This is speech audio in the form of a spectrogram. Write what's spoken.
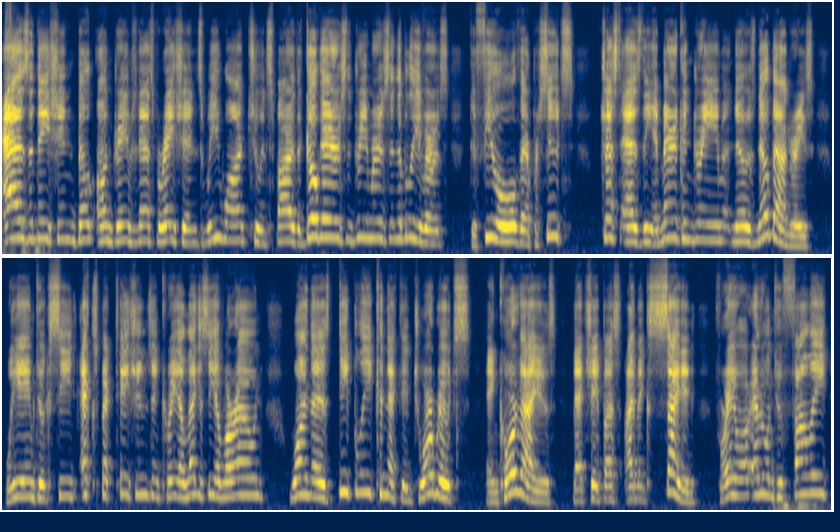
As a nation built on dreams and aspirations, we want to inspire the go getters, the dreamers, and the believers to fuel their pursuits Just as the American dream knows no boundaries, we aim to exceed expectations and create a legacy of our own, one that is deeply connected to our roots and core values that shape us. I'm excited for everyone to finally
